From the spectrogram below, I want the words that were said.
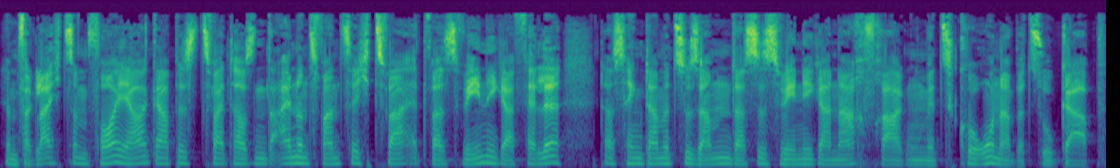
Im Vergleich zum Vorjahr gab es 2021 zwar etwas weniger Fälle, das hängt damit zusammen, dass es weniger Nachfragen mit Corona-Bezug gab.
